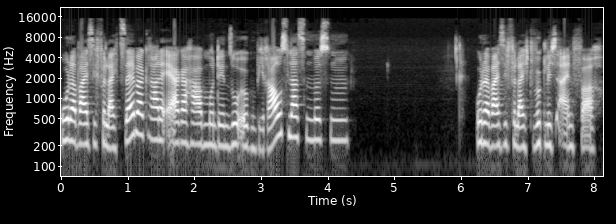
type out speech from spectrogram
oder weil sie vielleicht selber gerade Ärger haben und den so irgendwie rauslassen müssen, oder weil sie vielleicht wirklich einfach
